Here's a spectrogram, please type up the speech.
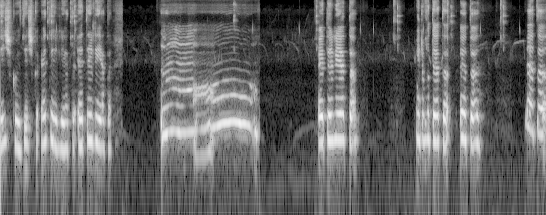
Уздечка, уздечка. Это или это? Это или это? Это или это? Или вот это? Это? Это?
